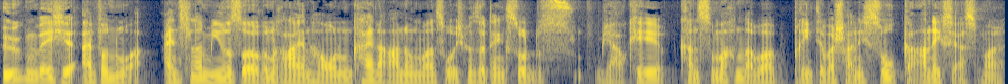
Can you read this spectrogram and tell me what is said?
irgendwelche einfach nur einzelne Aminosäuren reinhauen und keine Ahnung was, wo ich mir so denke, so, das, ja, okay, kannst du machen, aber bringt dir wahrscheinlich so gar nichts erstmal.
